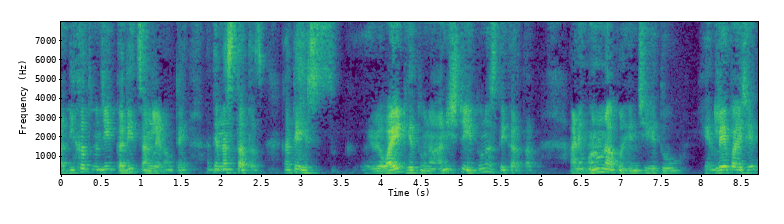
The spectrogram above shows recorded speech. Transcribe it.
अधिकच म्हणजे कधीच चांगले नव्हते आणि ते नसतातच. कारण ते वाईट हेतूनं अनिष्ट हेतूनच ते करतात. आणि म्हणून आपण ह्यांचे हेतू हेरले पाहिजेत.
